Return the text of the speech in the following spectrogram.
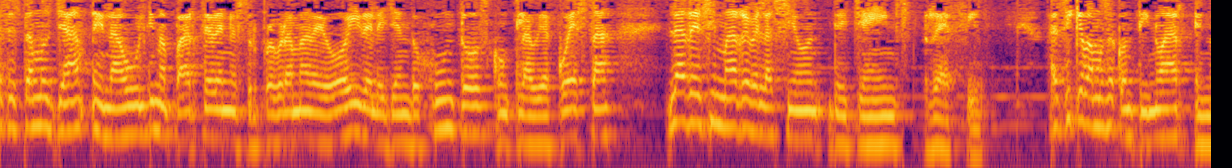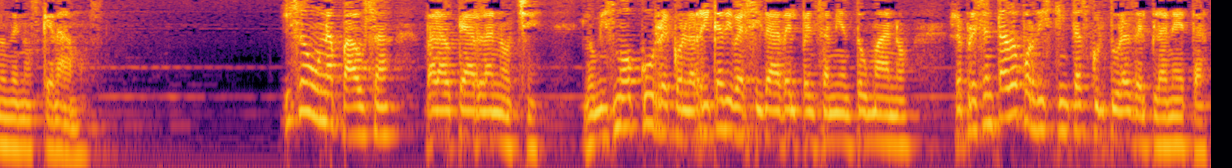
Pues estamos ya en la última parte de nuestro programa de hoy de Leyendo Juntos con Claudia Cuesta, la décima revelación de James Redfield. Así que vamos a continuar en donde nos quedamos. Hizo una pausa para otear la noche. Lo mismo ocurre con la rica diversidad del pensamiento humano, representado por distintas culturas del planeta.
